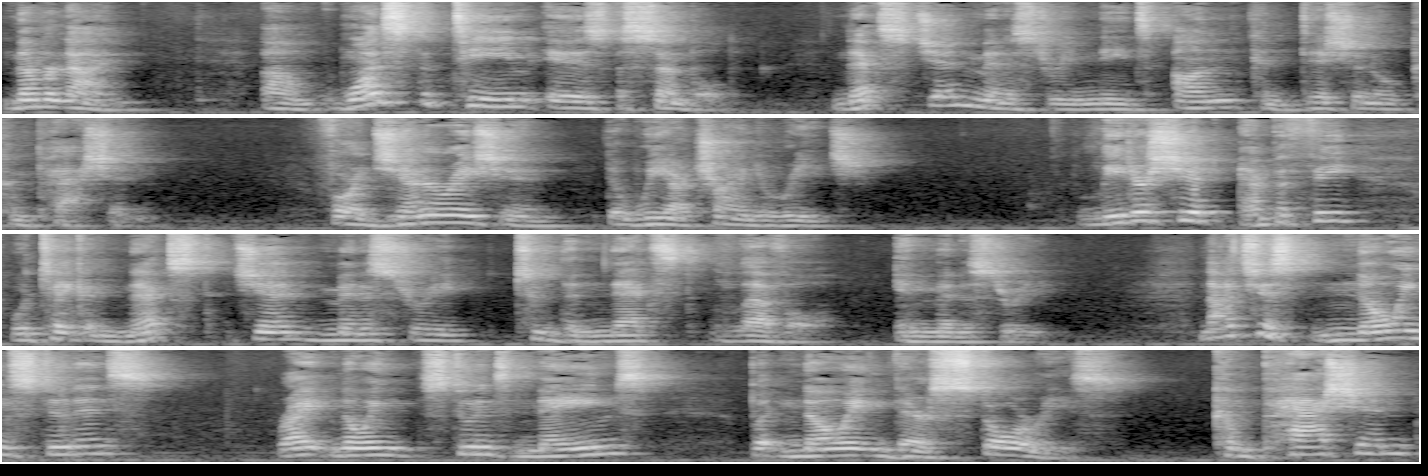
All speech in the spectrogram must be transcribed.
Number nine, um, once the team is assembled, Next Gen Ministry needs unconditional compassion for a generation that we are trying to reach. Leadership empathy will take a next gen ministry to the next level in ministry. Not just knowing students, right? Knowing students' names, but knowing their stories. Compassion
